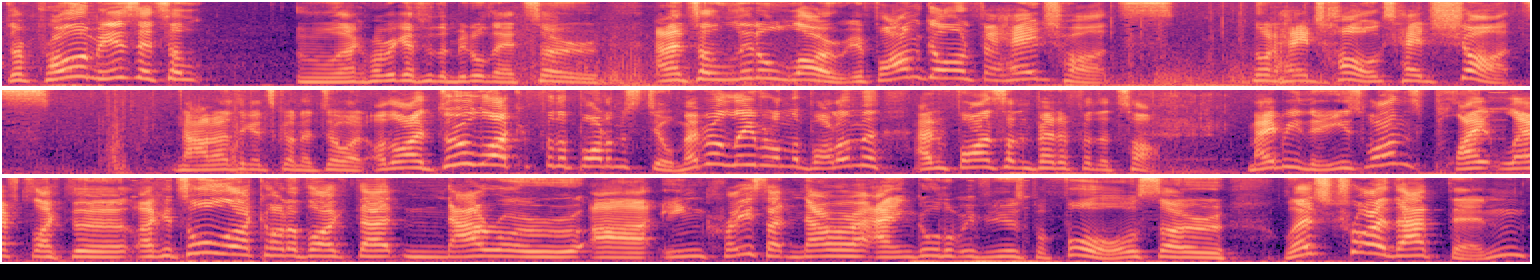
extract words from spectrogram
The problem is it's a... Ooh, I can probably get through the middle there too. And it's a little low. If I'm going for hedgehogs, not hedgehogs, headshots, no, I don't think it's going to do it. Although I do like it for the bottom still. Maybe I'll leave it on the bottom and find something better for the top. Maybe these ones, plate left, like the, like it's all like kind of like that narrow uh, increase, that narrow angle that we've used before. So let's try that then.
